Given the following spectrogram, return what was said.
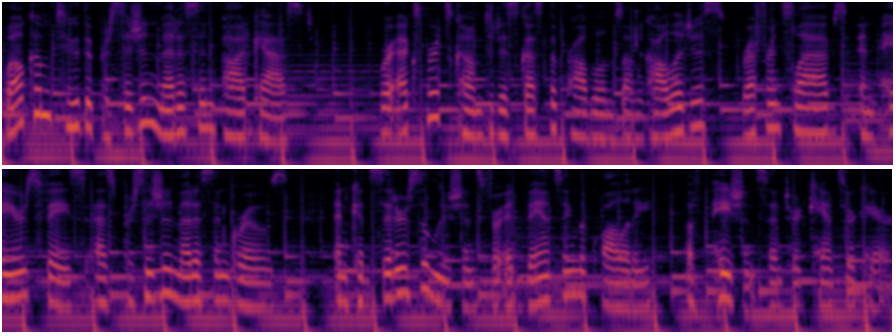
Welcome to the Precision Medicine Podcast, where experts come to discuss the problems oncologists, reference labs, and payers face as precision medicine grows and consider solutions for advancing the quality of patient centered cancer care.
